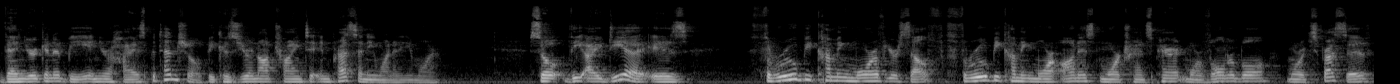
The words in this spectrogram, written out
then you're going to be in your highest potential because you're not trying to impress anyone anymore. So the idea is through becoming more of yourself, through becoming more honest, more transparent, more vulnerable, more expressive,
